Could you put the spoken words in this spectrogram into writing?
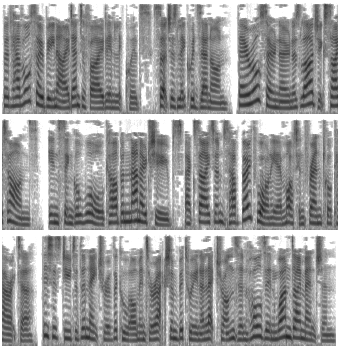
but have also been identified in liquids, such as liquid xenon. They are also known as large excitons. In single-wall carbon nanotubes, excitons have both Wannier-Mott and Frenkel character. This is due to the nature of the Coulomb interaction between electrons and holes in one dimension.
